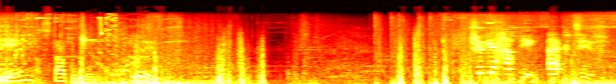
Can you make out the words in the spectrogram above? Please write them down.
Ready. man. Unstoppable. Get it. Trigger happy. Active.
